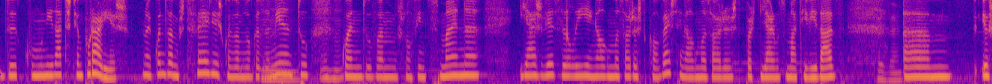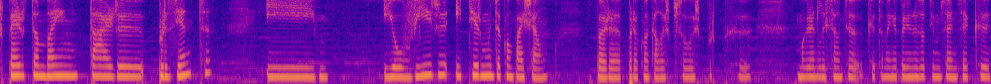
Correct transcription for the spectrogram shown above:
de comunidades temporárias. Não é? Quando vamos de férias, quando vamos a um casamento, Uhum. quando vamos num fim de semana e às vezes ali em algumas horas de conversa, em algumas horas de partilharmos uma atividade, é. hum, eu espero também estar eh, presente e, e ouvir e ter muita compaixão para, para com aquelas pessoas, porque uma grande lição te- que eu também aprendi nos últimos anos é que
